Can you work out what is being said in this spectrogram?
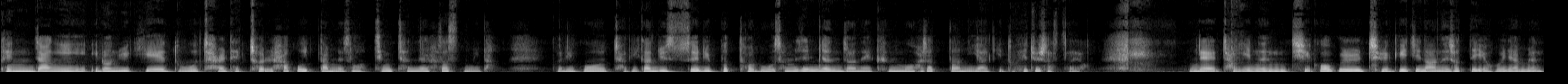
굉장히 이런 위기에도 잘 대처를 하고 있다면서 칭찬을 하셨습니다. 그리고 자기가 뉴스 리포터로 30년 전에 근무하셨던 이야기도 해주셨어요. 근데 자기는 직업을 즐기진 않으셨대요. 왜냐면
